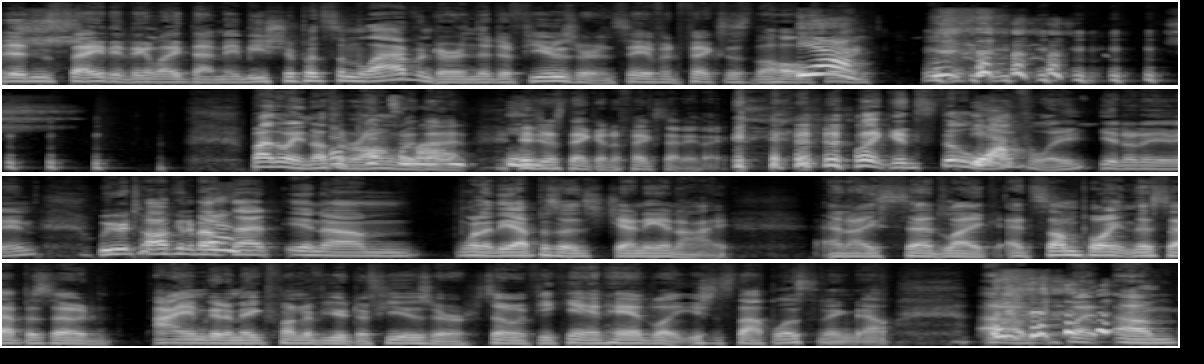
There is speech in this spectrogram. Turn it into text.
didn't say anything like that. Maybe you should put some lavender in the diffuser and see if it fixes the whole Yeah. thing. By the way, nothing wrong with that. Yeah. It just ain't gonna fix anything. like it's still Yeah. lovely. You know what I mean? We were talking about Yeah. that in um one of the episodes, Jenny and I. And I said, like, at some point in this episode, I am gonna make fun of your diffuser. So if you can't handle it, you should stop listening now. Um, but um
